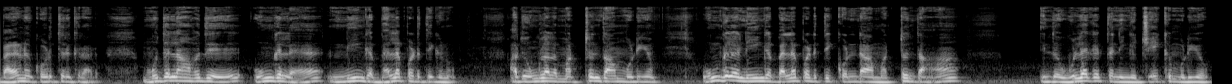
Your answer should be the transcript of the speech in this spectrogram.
பலனை கொடுத்துருக்கிறாரு. முதலாவது உங்களை நீங்கள் பலப்படுத்திக்கணும். அது உங்களால் மட்டும்தான் முடியும். உங்களை நீங்கள் பலப்படுத்தி கொண்டால் மட்டும்தான் இந்த உலகத்தை நீங்கள் ஜெயிக்க முடியும்.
